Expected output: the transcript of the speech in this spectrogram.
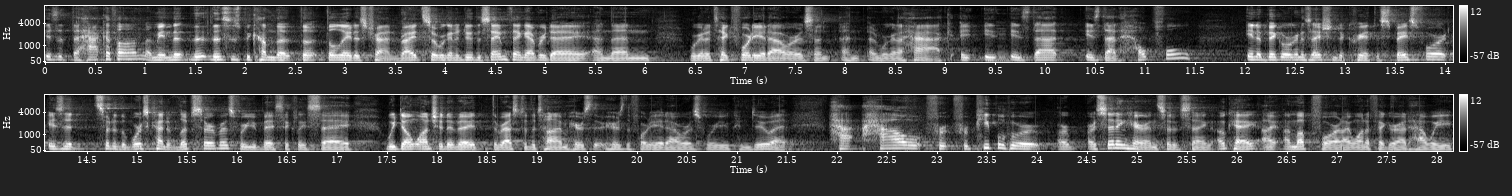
is it the hackathon? I mean, th th this has become the, the, the latest trend, right? So we're going to do the same thing every day, and then we're going to take 48 hours and, and, and we're going to hack. I, i- mm-hmm. Is, that, is that helpful in a big organization to create the space for it? Is it sort of the worst kind of lip service where you basically say, we don't want you to innovate the rest of the time, here's the, here's the 48 hours where you can do it? How, how for, for people who are, are, are sitting here and sort of saying, okay, I, I'm up for it, I want to figure out how we,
